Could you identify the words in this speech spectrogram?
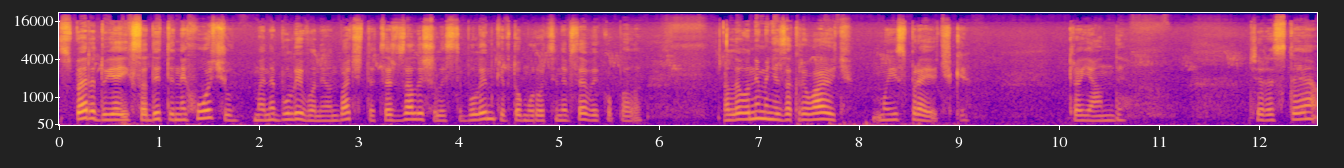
Спереду я їх садити не хочу. У мене були вони, он, бачите, це ж залишились цибулинки в тому році, не все викопала. Але вони мені закривають мої спреючки, троянди. Через те,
